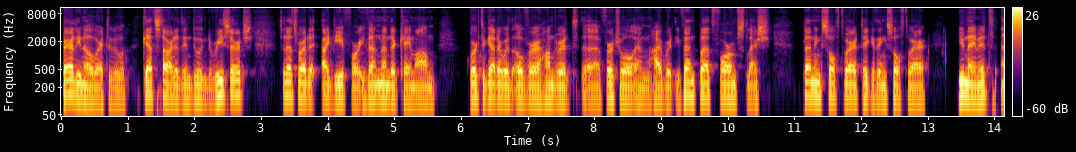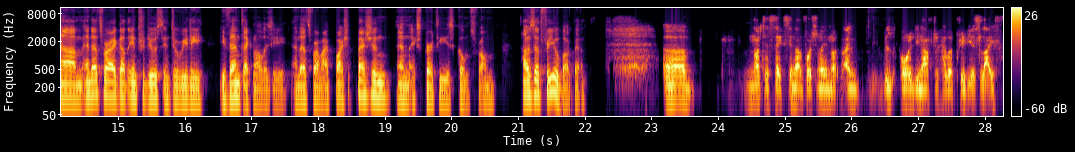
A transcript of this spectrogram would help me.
barely know where to get started in doing the research. So that's where the idea for event mender came on. Work together with over 100 uh, virtual and hybrid event platforms slash planning software ticketing software you name it. Um, and that's where i got introduced into really event technology and that's where my pas- passion and expertise comes from how's that for you bogdan Uh, not as sexy, unfortunately, not. I'm old enough to have a previous life.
